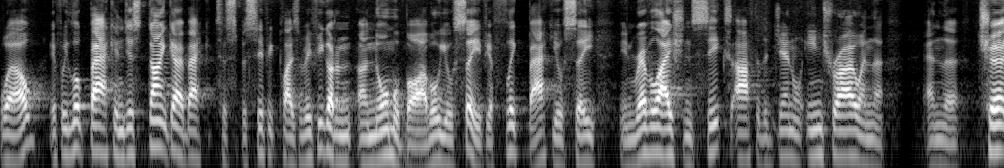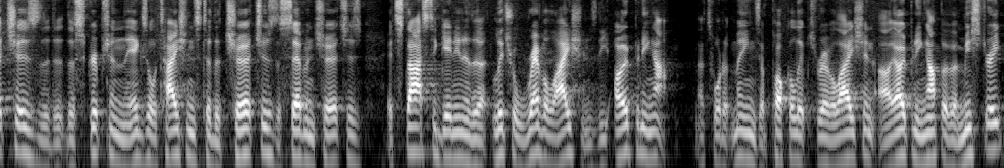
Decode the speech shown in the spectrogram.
Well, if we look back and just don't go back to specific places, but if you've got a, a, normal Bible, you'll see, if you flick back, you'll see in Revelation 6, after the general intro and the, and the churches, the, the description, the exhortations to the churches, the seven churches, it starts to get into the literal revelations, the opening up. That's what it means apocalypse, revelation, the opening up of a mystery.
